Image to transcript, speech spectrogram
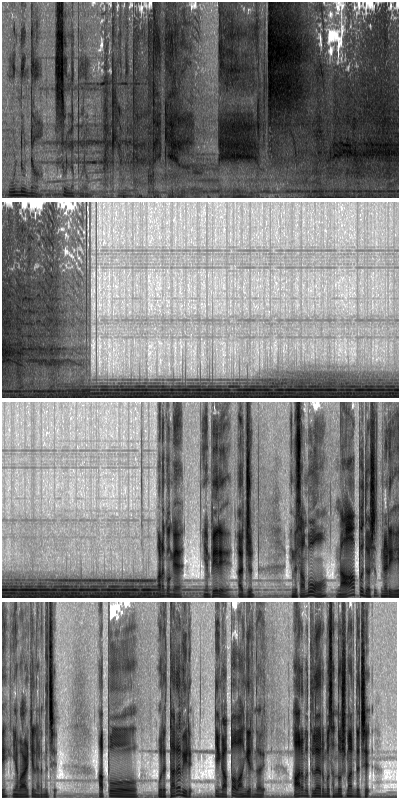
ஒண்ணுன்னா சொல்ல போறோம். கேளுங்க. வணக்கங்க. என் பேர் அர்ஜுன். இந்த சம்பவம் நாற்பது வருஷத்துக்கு முன்னாடி என் வாழ்க்கையில் நடந்துச்சு. அப்போது ஒரு தர வீடு எங்கள் அப்பா வாங்கியிருந்தார். ஆரம்பத்தில் ரொம்ப சந்தோஷமாக இருந்துச்சு.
